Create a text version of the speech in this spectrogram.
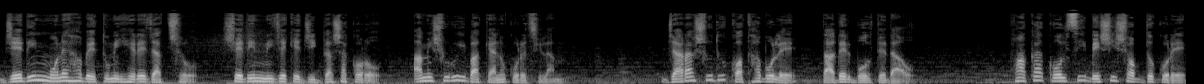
যেদিন মনে হবে তুমি হেরে যাচ্ছ, সেদিন নিজেকে জিজ্ঞাসা করো, আমি শুরুই বা কেন করেছিলাম? যারা শুধু কথা বলে, তাদের বলতে দাও। ফাঁকা কলসি বেশি শব্দ করে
